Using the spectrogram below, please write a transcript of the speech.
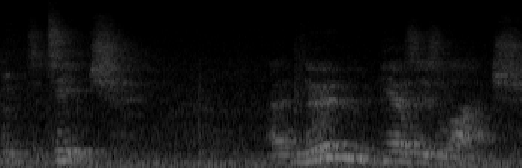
to teach. At noon, he has his lunch.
